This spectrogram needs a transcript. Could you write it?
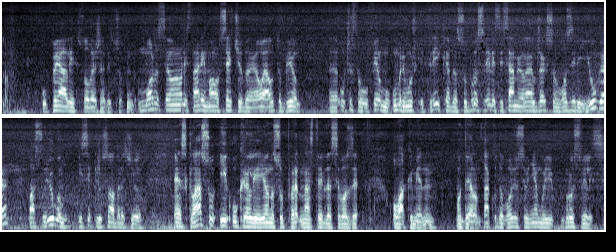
Dobro, kupe, ali 126-icu. Možda se oni stariji malo sećaju da je ovaj auto bio E, učestvovao u filmu Umri muški 3 kada su Bruce Willis i Samuel L. Jackson vozili Juga, pa su Jugom isekli u saobraćaju S klasu i ukrali je i onda su nastavili da se voze ovakvim jednim modelom. Tako da vozio se u njemu i Bruce Willis.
